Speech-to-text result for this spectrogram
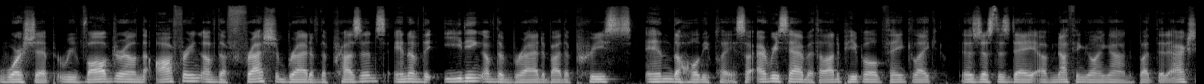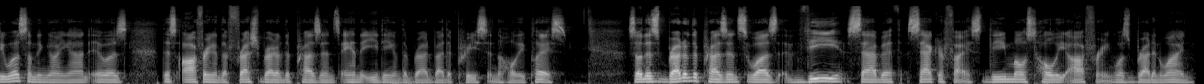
worship revolved around the offering of the fresh bread of the presence and of the eating of the bread by the priests in the holy place. So every Sabbath, a lot of people think like it was just this day of nothing going on, but there actually was something going on. It was this offering of the fresh bread of the presence and the eating of the bread by the priests in the holy place. So this bread of the presence was the Sabbath sacrifice, the most holy offering was bread and wine.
